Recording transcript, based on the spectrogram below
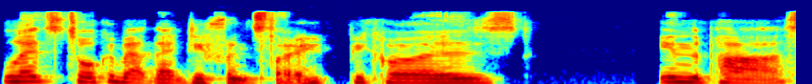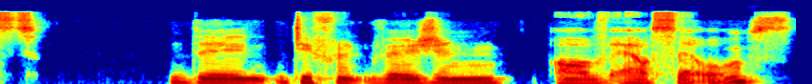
let's talk about that difference though, because in the past, the different version of ourselves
